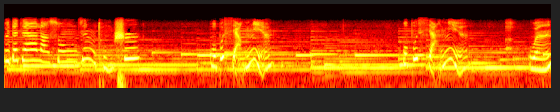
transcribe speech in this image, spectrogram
为大家朗诵今日童诗。我不想你，我不想你。文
